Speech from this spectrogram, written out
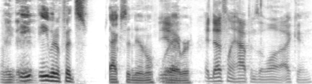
I mean, e- even if it's accidental, Yeah, whatever. it definitely happens a lot. I can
